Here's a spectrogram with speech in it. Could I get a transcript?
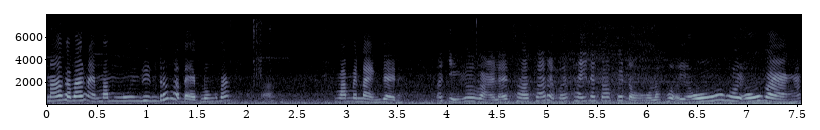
mâm nó các bác này mâm nguyên riêng rất là đẹp luôn các bác. Đó. mâm bên này cũng vậy này nó chỉ cứ gọi là em so sát thì mới thấy nó có cái độ là hơi ố hơi ố vàng á.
